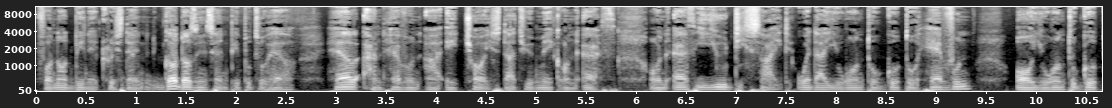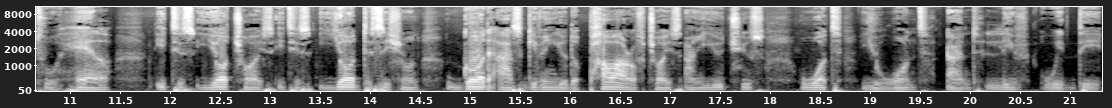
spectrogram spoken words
for not being a Christian? God doesn't send people to hell. Hell and heaven are a choice that you make on earth. On earth, you decide whether you want to go to heaven or you want to go to hell. It is your choice. It is your decision. God has given you the power of choice and you choose what you want and live with the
